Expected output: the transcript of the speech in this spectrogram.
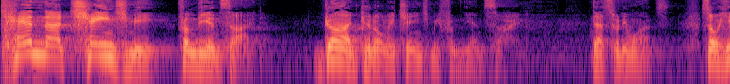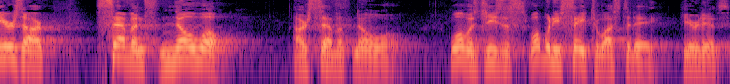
cannot change me from the inside. God can only change me from the inside. That's what he wants. So here's our seventh no woe. Our seventh no woe. What was Jesus, what would he say to us today? Here it is.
